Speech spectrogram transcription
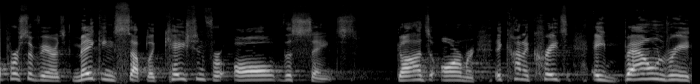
perseverance, making supplication for all the saints. God's armor. It kind of creates a boundary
